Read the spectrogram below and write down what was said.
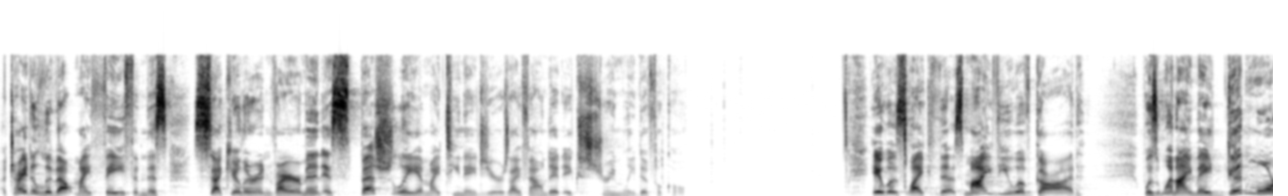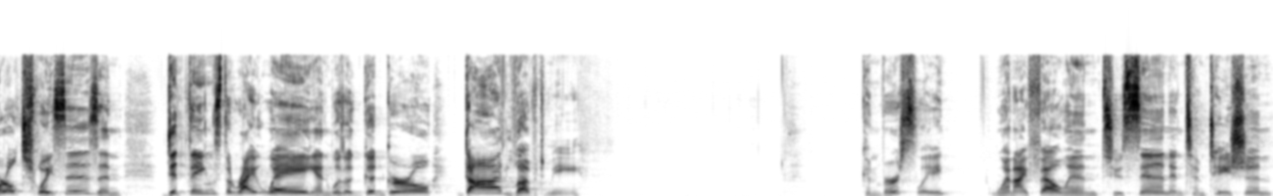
I tried to live out my faith in this secular environment, especially in my teenage years, I found it extremely difficult. It was like this my view of God was when I made good moral choices and did things the right way and was a good girl, God loved me. Conversely, when I fell into sin and temptation,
